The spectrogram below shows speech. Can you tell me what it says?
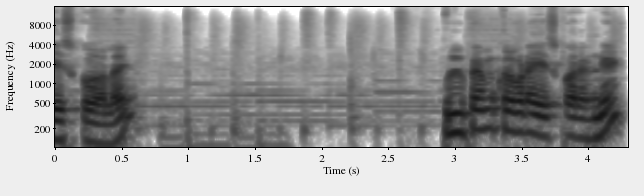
వేసుకోవాలి. ఉల్లిపాయ ముక్కలు కూడా వేసుకోవాలండి.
